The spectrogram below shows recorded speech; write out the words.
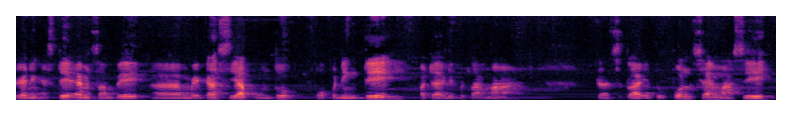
training SDM sampai uh, mereka siap untuk opening day pada hari pertama. Dan setelah itu pun saya masih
